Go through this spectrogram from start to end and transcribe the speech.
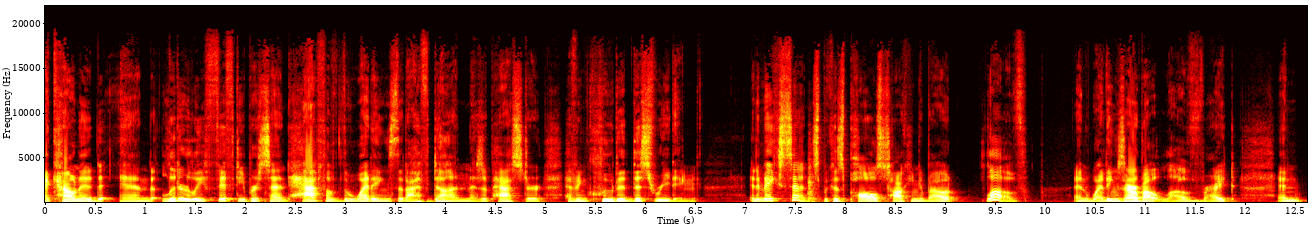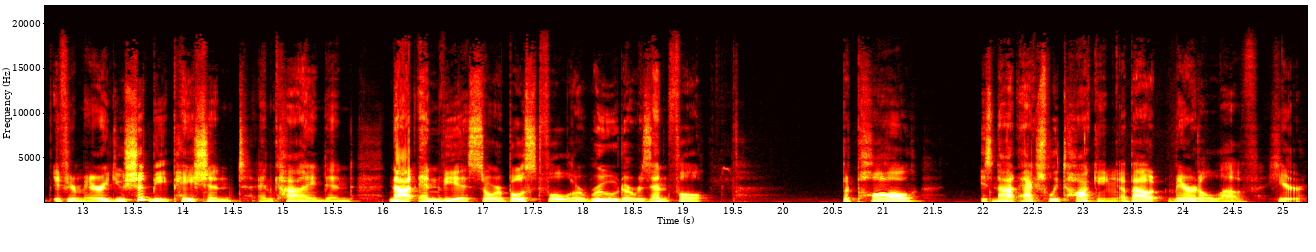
I counted, and literally 50%, half of the weddings that I've done as a pastor, have included this reading. And it makes sense because Paul's talking about love. And weddings are about love, right? And if you're married, you should be patient and kind and not envious or boastful or rude or resentful. But Paul is not actually talking about marital love here.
